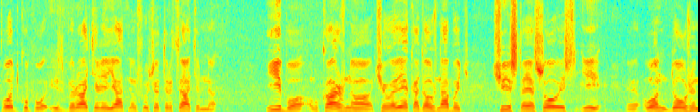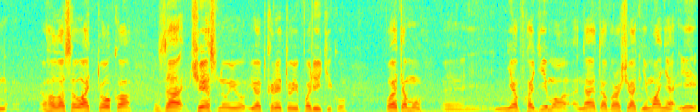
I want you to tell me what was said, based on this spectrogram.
подкупу избирателей я отношусь отрицательно, ибо у каждого человека должна быть чистая совесть, и э, он должен голосовать только за честную и открытую политику. Поэтому э, необходимо на это обращать внимание и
